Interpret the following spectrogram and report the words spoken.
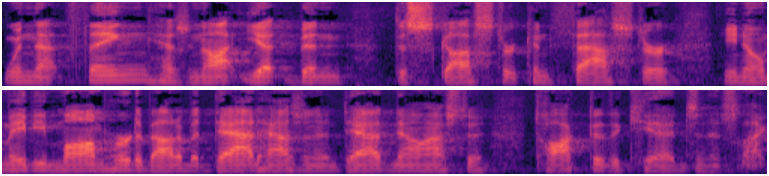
when that thing has not yet been discussed or confessed, or, you know, maybe mom heard about it, but dad hasn't, and dad now has to talk to the kids, and it's like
